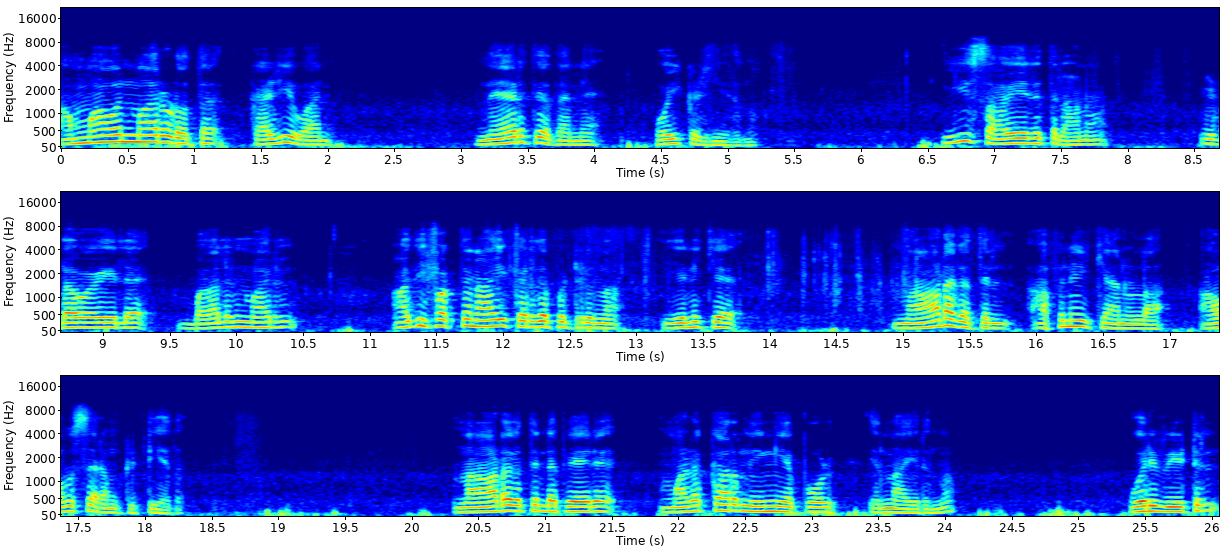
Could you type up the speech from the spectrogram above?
അമ്മാവന്മാരോടൊത്ത് കഴിയുവാൻ നേരത്തെ തന്നെ പോയി കഴിഞ്ഞിരുന്നു. ഈ സാഹചര്യത്തിലാണ് ഇടവകയിലെ ബാലന്മാരിൽ അതിഭക്തനായി കരുതപ്പെട്ടിരുന്ന എനിക്ക് നാടകത്തിൽ അഭിനയിക്കാനുള്ള അവസരം കിട്ടിയത്. നാടകത്തിന്റെ പേര് മഴക്കാർ നീങ്ങിയപ്പോൾ എന്നായിരുന്നു. ഒരു വീട്ടിൽ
